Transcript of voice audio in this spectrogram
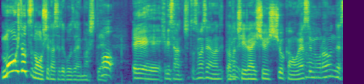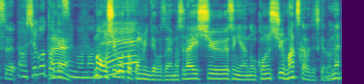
もう一つのお知らせでございましてお、えー、日比さん、ちょっとすみません、私、来週1週間お休みもらうんです。お仕事ですものね。はいまあ、お仕事込みでございます。来週、要するにあの今週末からですけどね、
